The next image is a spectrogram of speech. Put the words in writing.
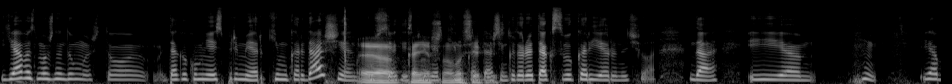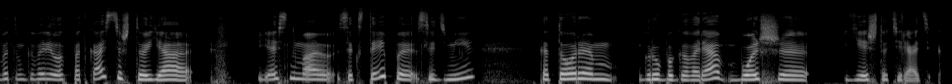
Я, возможно, думаю, что, так как у меня есть пример Ким Кардашьян, у э, всех есть пример Ким Кардашьян, которая так свою карьеру начала, да, и эм, я об этом говорила в подкасте, что я я снимаю секстейпы с людьми, которым, грубо говоря, больше есть что терять.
